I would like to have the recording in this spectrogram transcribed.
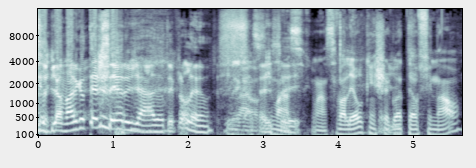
já marca o terceiro já, não tem problema. Que legal. É que, massa, que massa. Valeu quem chegou até o final.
